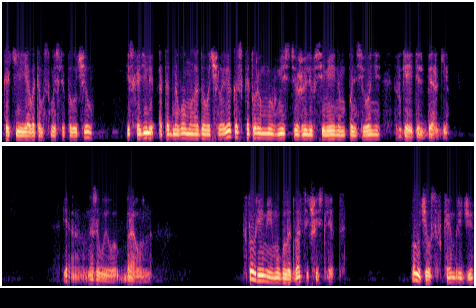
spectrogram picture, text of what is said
какие я в этом смысле получил, исходили от одного молодого человека, с которым мы вместе жили в семейном пансионе в Гейдельберге. Я назову его Браун. В то время ему было 26 лет. Он учился в Кембридже,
